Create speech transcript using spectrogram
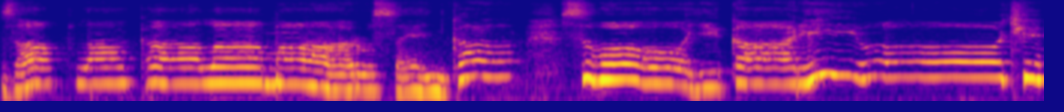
заплакала Марусенька свої карі очі.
